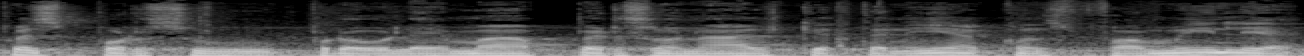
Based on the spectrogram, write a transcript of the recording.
pues por su problema personal que tenía con su familia.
